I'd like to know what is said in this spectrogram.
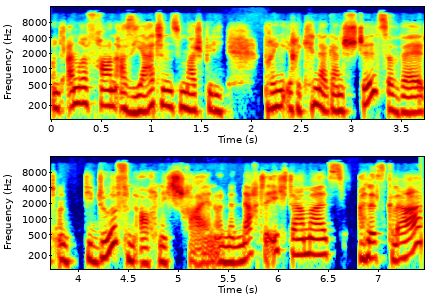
Und andere Frauen, Asiatinnen zum Beispiel, die bringen ihre Kinder ganz still zur Welt und die dürfen auch nicht schreien. Und dann dachte ich damals, alles klar,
